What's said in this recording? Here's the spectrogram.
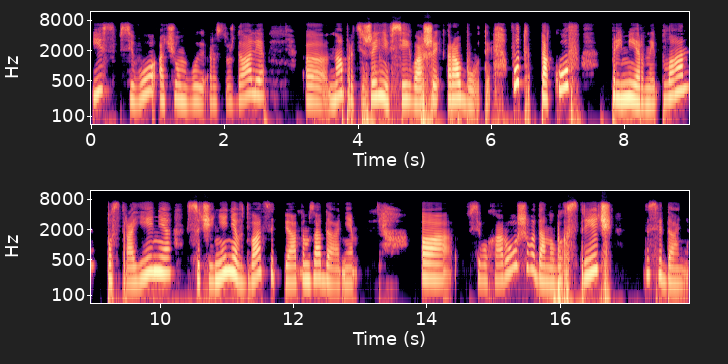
из всего, о чем вы рассуждали э, на протяжении всей вашей работы. Вот таков примерный план построения сочинения в 25 задании. А, всего хорошего, до новых встреч, до свидания.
